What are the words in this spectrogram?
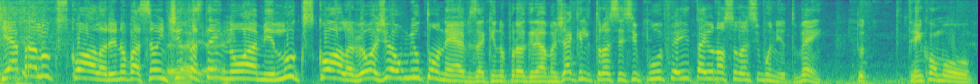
Que é pra Lux Color, inovação em tintas tem nome, Lux Color. Hoje é o Milton Neves aqui no programa. Já que ele trouxe esse puff aí, tá aí o nosso lance bonito. Vem, Tu tem como Tá,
